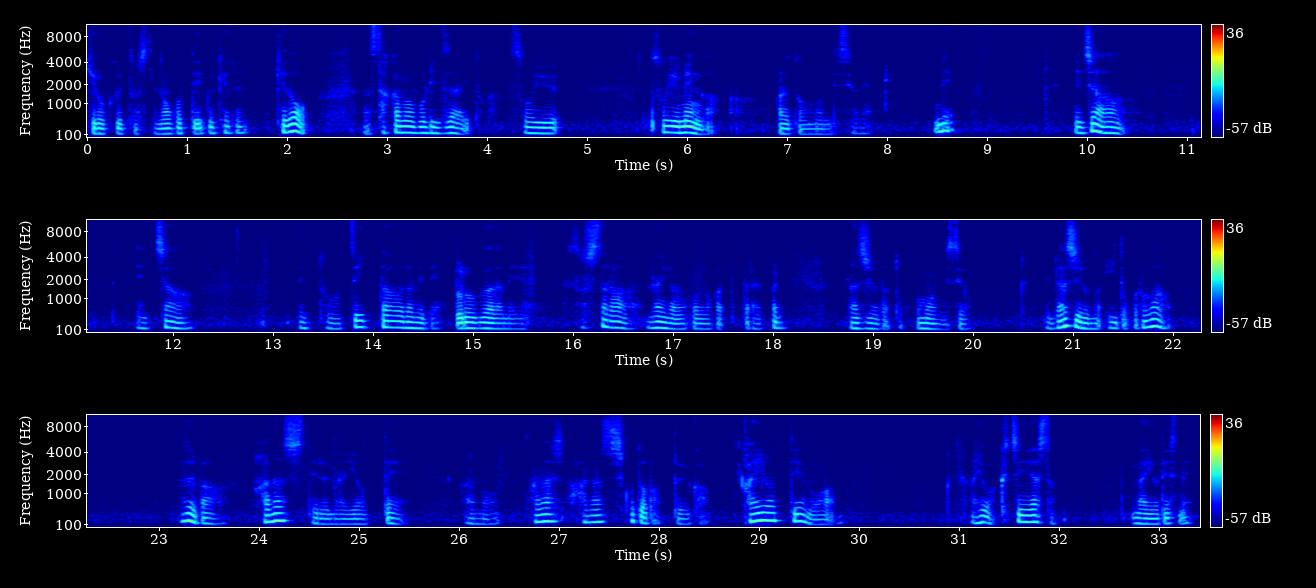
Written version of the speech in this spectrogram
記録として残っていくけけど遡りづらいとかそういうそういう面があると思うんですよね。でえじゃあえじゃあえっとツイッターはダメでブログはダメでそしたら何が残るのかって言ったらやっぱりラジオだと思うんですよ。でラジオのいいところは例えば話してる内容ってあの話話し言葉というか会話っていうのはあ要は口に出した内容ですね。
